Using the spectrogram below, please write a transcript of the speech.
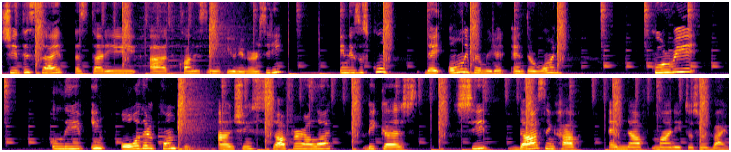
She decided to study at clandestine university. In this school, they only permitted enter women. Curie lived in other country and she suffered a lot because she doesn't have enough money to survive.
